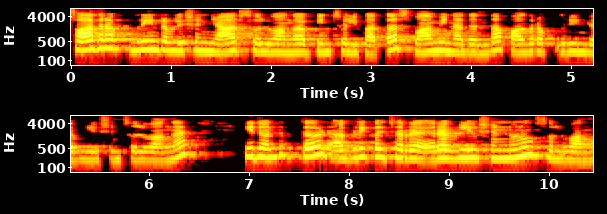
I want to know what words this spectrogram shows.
ஃபாதர் ஆஃப் க்ரீன் ரெவல்யூஷன் யார் சொல்லுவாங்க அப்படின்னு சொல்லி பார்த்தா சுவாமிநாதன் தான் ஃபாதர் ஆஃப் க்ரீன் ரெவல்யூஷன் சொல்லுவாங்க. இது வந்து தேர்ட் அக்ரிகல்ச்சர் ரெவல்யூஷன்னு சொல்லுவாங்க.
